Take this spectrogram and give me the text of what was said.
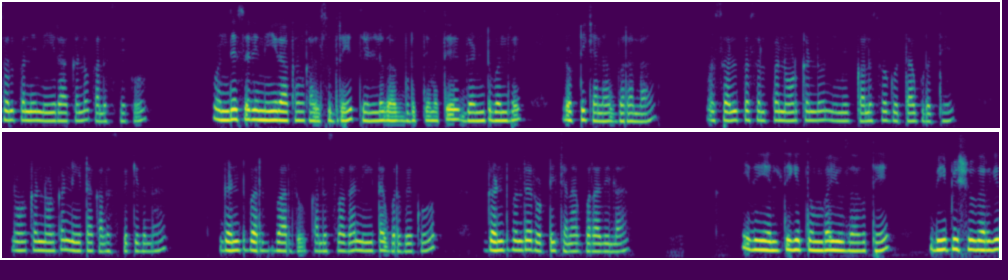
ಸ್ವಲ್ಪನೇ ನೀರು ಹಾಕ್ಕೊಂಡು ಕಲಿಸ್ಬೇಕು. ಒಂದೇ ಸರಿ ನೀರು ಹಾಕೊಂಡು ಕಲಸಿದ್ರೆ ತೆಳ್ಳಗಾಗ್ಬಿಡುತ್ತೆ ಮತ್ತು ಗಂಟು ಬಂದರೆ ರೊಟ್ಟಿ ಚೆನ್ನಾಗಿ ಬರಲ್ಲ. ಸ್ವಲ್ಪ ಸ್ವಲ್ಪ ನೋಡ್ಕೊಂಡು ನಿಮಗೆ ಕಲಿಸುವಾಗ ಗೊತ್ತಾಗ್ಬಿಡುತ್ತೆ. ನೋಡ್ಕೊಂಡು ನೋಡ್ಕೊಂಡು ನೀಟಾಗಿ ಕಲಿಸ್ಬೇಕು ಇದನ್ನು. ಗಂಟು ಬರಬಾರ್ದು, ಕಲಿಸುವಾಗ ನೀಟಾಗಿ ಬರಬೇಕು. ಗಂಟು ಬಂದರೆ ರೊಟ್ಟಿ ಚೆನ್ನಾಗಿ ಬರೋದಿಲ್ಲ. ಇದು ಹೆಲ್ತಿಗೆ ತುಂಬ ಯೂಸ್ ಆಗುತ್ತೆ. ಬಿ ಪಿ ಶುಗರ್ಗೆ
